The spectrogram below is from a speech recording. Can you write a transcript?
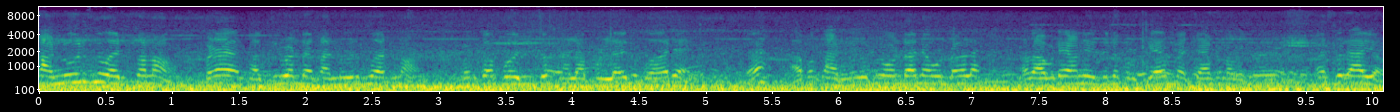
കണ്ണൂരിൽ നിന്ന് വരുത്തണം. ഇവിടെ ശത്രു വേണ്ട കണ്ണൂരിൽ നിന്ന് വരണം. ഇവിടുത്തെ പോലീസ് അല്ല പിള്ളേർ പോരെ ഏഹ് അപ്പം കണ്ണൂരിൽ നിന്ന് കൊണ്ടാണ് കൊണ്ടുപോകെ അത് അവിടെയാണ് ഇതിന് പ്രത്യേകം വെച്ചേക്കണത് മനസ്സിലായോ?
